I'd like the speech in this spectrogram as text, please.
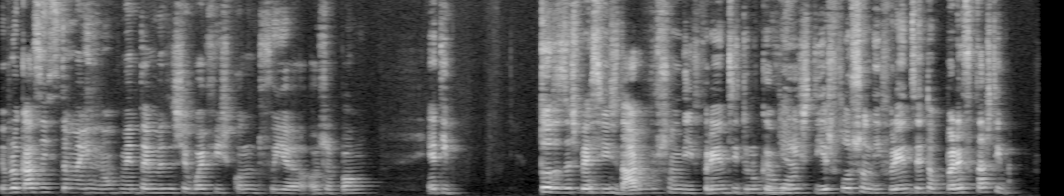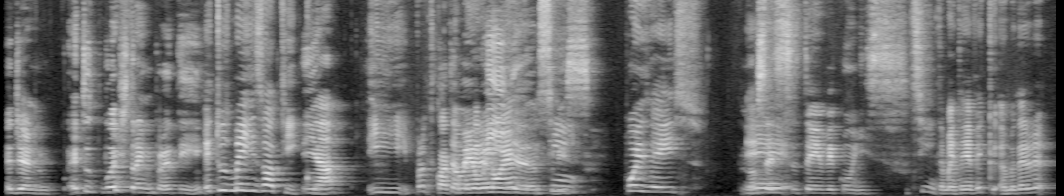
Eu por acaso isso também não comentei, mas achei bem fixe quando fui ao Japão. É tipo, todas as espécies de árvores são diferentes e tu nunca Yeah. viste, e as flores são diferentes, então parece que estás tipo. A género, é tudo bem estranho para ti. É tudo meio exótico. Yeah. E pronto, claro que a Também é não é. por Sim, isso. pois é isso. Não É- sei se tem a ver com isso. Sim, também tem a ver que a Madeira,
